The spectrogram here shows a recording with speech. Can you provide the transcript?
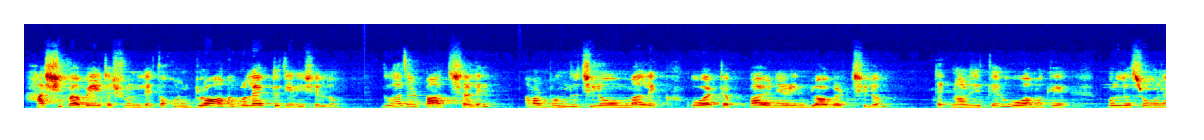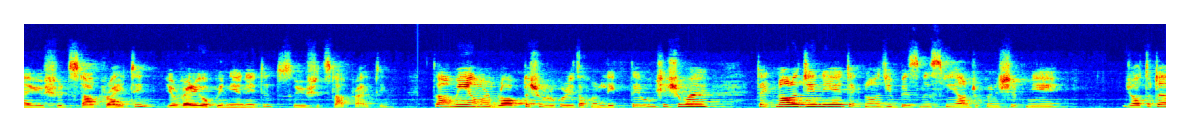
হাসি পাবে এটা শুনলে, তখন ব্লগ বলে একটা জিনিস এলো। দু হাজার পাঁচ সালে আমার বন্ধু ছিল ওম মালিক, ও একটা পায়োনিয়ারিং ব্লগার ছিল। টেকনোলজিতে ও আমাকে বলল Shramana you should start writing your very opinionated so you should start writing তো আমি আমার ব্লগটা শুরু করি তখন লিখতে এবং সে সময় টেকনোলজি নিয়ে টেকনোলজি বিজনেস নিয়ে এন্টারপ্রেনারশিপ নিয়ে যতটা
